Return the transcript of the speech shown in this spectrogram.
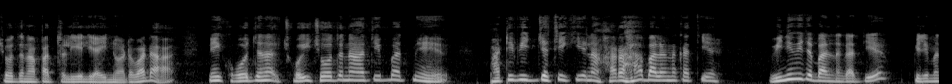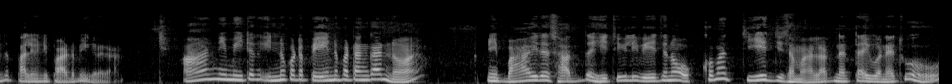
චෝදනා පත්‍ර ලියලියා ඉන්නවට වඩා මේ කෝජන චොයි චෝදනා තිබ්බත් මේ පටිවිජ්ජති කියන හරහා බලන ගතිය විනිවිද බලන ගතිය පිළිබඳ පළවෙනි පාඩම ඉගෙන ගන්න. ආන්නේ මීට ඉන්නකොට පේන්න පටන් ගන්නවා මේ බාහිර සද්ද හිතවිලි වේදනා ඔක්කොම තියෙද්දි සමාලක් නැත්නම් අයව නැතුව හෝ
